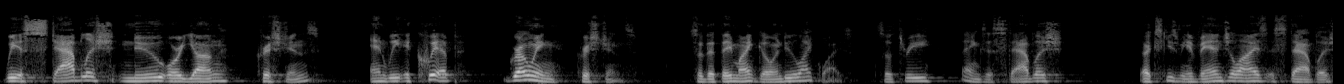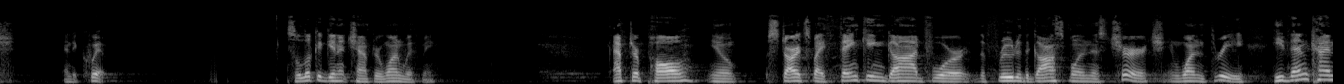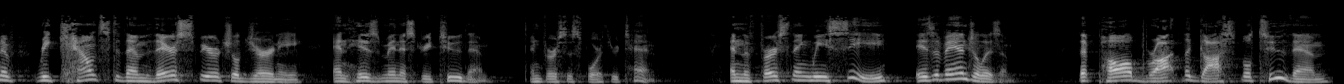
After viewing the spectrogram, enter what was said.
we establish new or young Christians, and we equip growing Christians so that they might go and do likewise. So three things, establish, uh, excuse me, evangelize, establish, and equip. So look again at chapter 1 with me. After Paul, you know, starts by thanking God for the fruit of the gospel in this church in 1 3, he then kind of recounts to them their spiritual journey and his ministry to them in verses 4 through 10. And the first thing we see is evangelism. That Paul brought the gospel to them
